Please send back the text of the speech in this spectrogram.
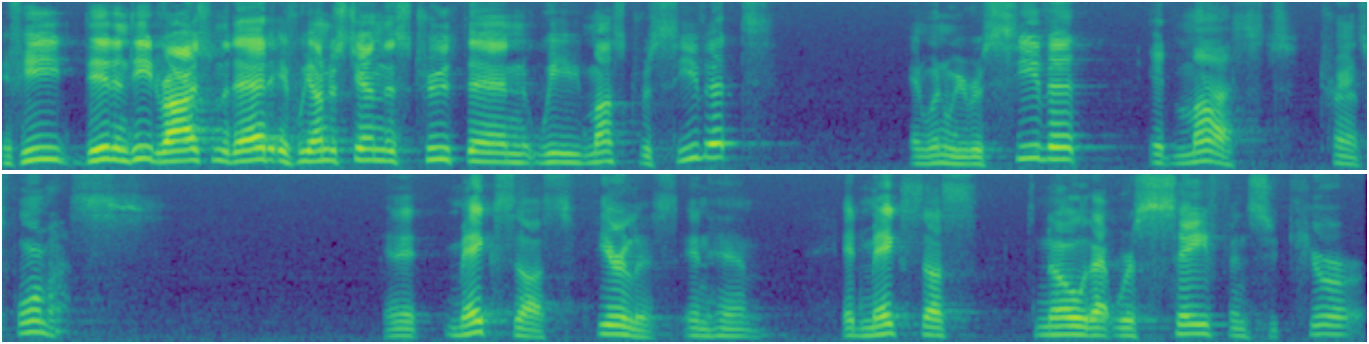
If he did indeed rise from the dead, if we understand this truth, then we must receive it and when we receive it, it must transform us. And it makes us fearless in Him. It makes us know that we're safe and secure.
